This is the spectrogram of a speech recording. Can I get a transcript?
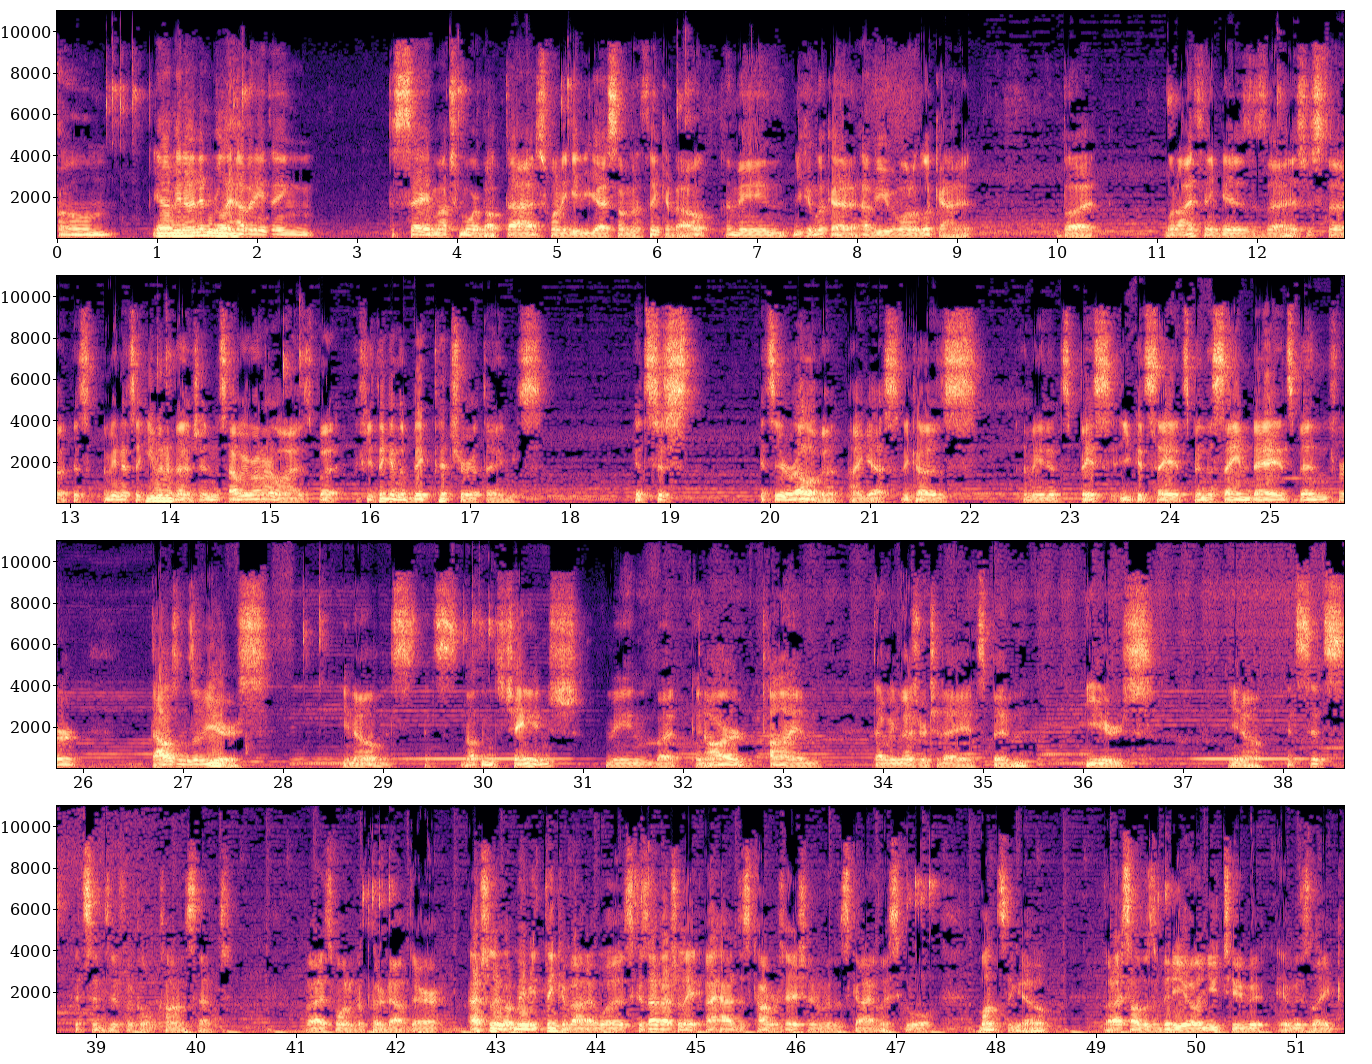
um, yeah, I mean, I didn't really have anything to say much more about that. I just want to give you guys something to think about. I mean, you can look at it however you want to look at it, but what I think is, is that it's just a, it's, I mean, it's a human invention. It's how we run our lives. But if you think in the big picture of things, it's just, it's irrelevant, I guess, because I mean, it's basic. You could say it's been the same day it's been for thousands of years. You know, it's it's nothing's changed. I mean, but in our time that we measure today, it's been years. You know, it's it's it's a difficult concept, but I just wanted to put it out there. Actually, what made me think about it was because I've actually I had this conversation with this guy at my school months ago, but I saw this video on YouTube. It, it was like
